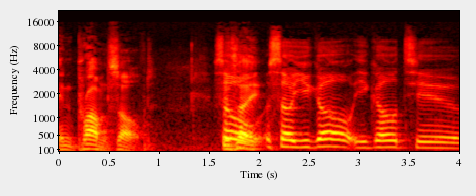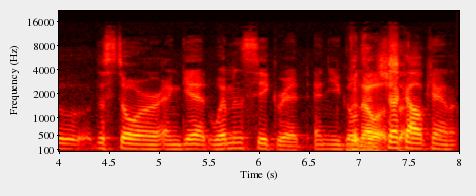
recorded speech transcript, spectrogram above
and problem solved. So like- so you go you go to the store and get Women's Secret and you go Vanilla to scent. checkout can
